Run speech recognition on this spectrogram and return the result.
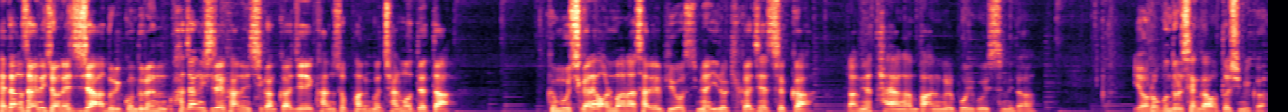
해당 사연이 전해지자 누리꾼들은 화장실에 가는 시간까지 간섭하는 건 잘못됐다. 근무 시간에 얼마나 자리를 비웠으면 이렇게까지 했을까? 라며 다양한 반응을 보이고 있습니다. 여러분들 생각 어떠십니까?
